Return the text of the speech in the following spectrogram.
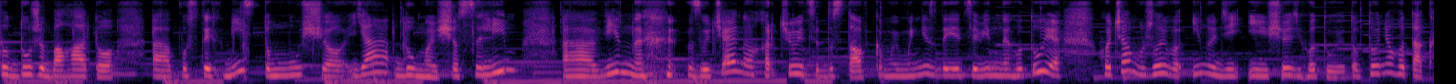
Тут дуже багато е, пустих місць, тому що я думаю, що Салім е, він, звичайно, харчується доставками. Мені здається, він не готує, хоча, можливо, іноді і щось готує. Тобто у нього так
